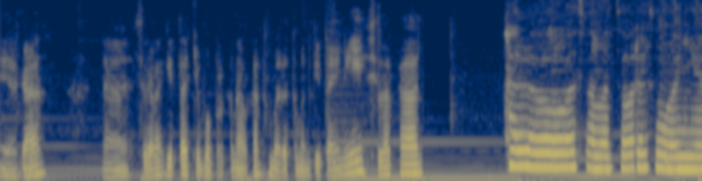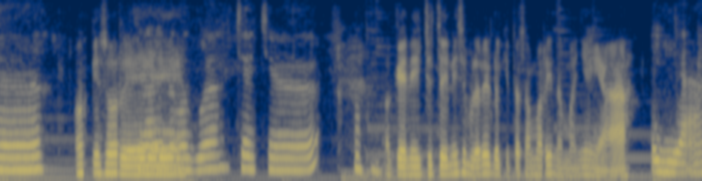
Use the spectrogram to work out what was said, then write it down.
ya kan? Nah, sekarang kita coba perkenalkan kepada teman kita ini. Silakan. Halo, selamat sore semuanya. Oke, sore. Kenalin nama gue Cece. Oke nih Cece ini sebenarnya udah kita samarin namanya ya. Iya.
